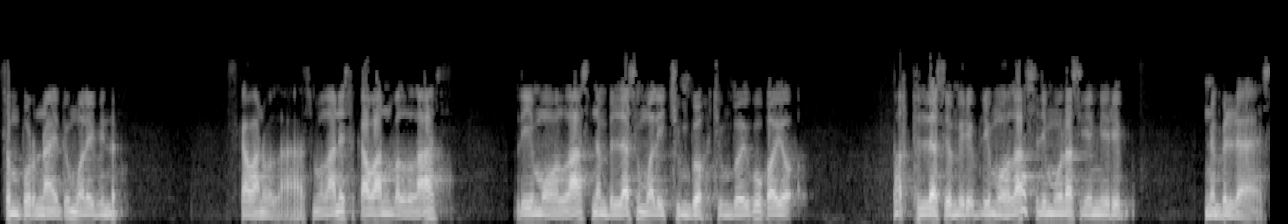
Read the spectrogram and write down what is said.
sempurna itu mulai pinter sekawan welas. Mulane sekawan welas, limolas, enam belas mulai jumbo. Jumbo itu koyok empat belas ya mirip limolas, limolas ya mirip enam belas.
